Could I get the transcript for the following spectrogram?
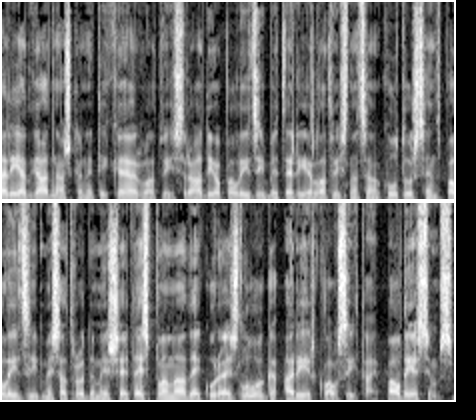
arī atgādināšu, ka ne tikai ar Latvijas radio palīdzību, bet arī ar Latvijas Nacionālā kultūras centra palīdzību mēs atrodamies šeit esplanādē, kurai aiz loga arī ir klausītāji. Paldies jums!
